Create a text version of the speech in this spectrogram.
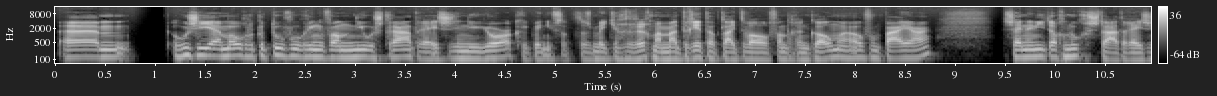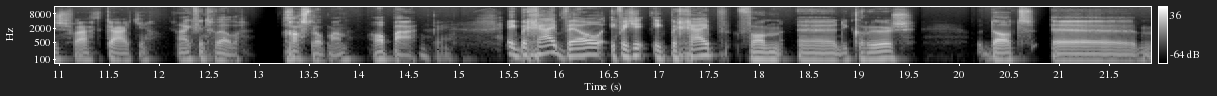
Ehm, hoe zie jij mogelijke toevoegingen van nieuwe straatraces in New York? Ik weet niet of dat, dat is een beetje een gerucht, maar Madrid dat lijkt er wel van te gaan komen over een paar jaar. Zijn er niet al genoeg straatraces? Vraagt Kaartje. Ah, ik vind het geweldig. Gas erop, man. Hoppa. Oké. Ik begrijp wel, ik weet je, ik begrijp van eh, die coureurs dat, ehm,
